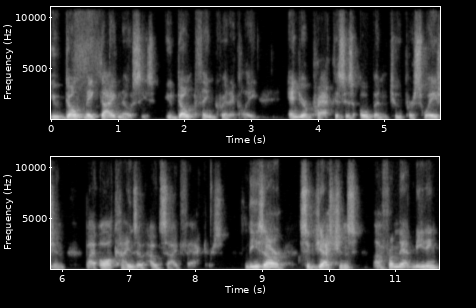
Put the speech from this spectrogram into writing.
you don't make diagnoses, you don't think critically, and your practice is open to persuasion by all kinds of outside factors. These are suggestions uh, from that meeting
